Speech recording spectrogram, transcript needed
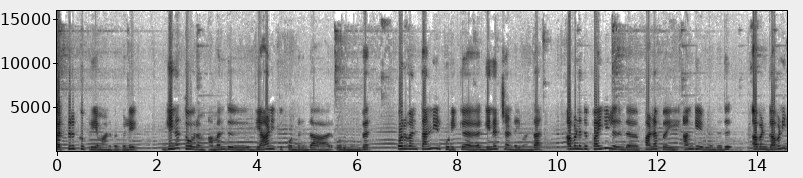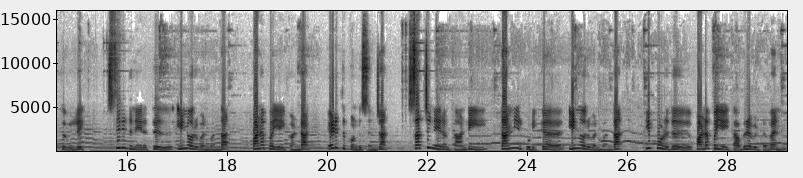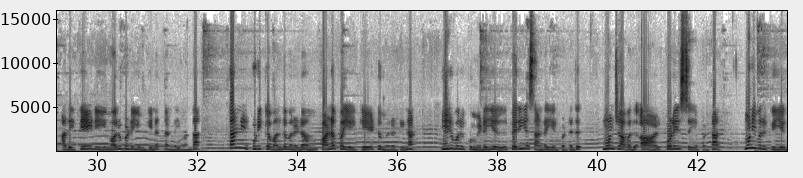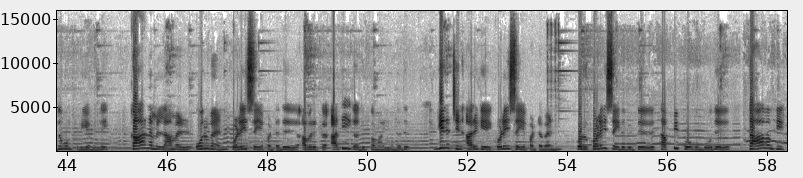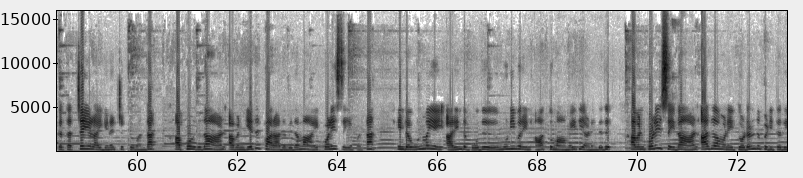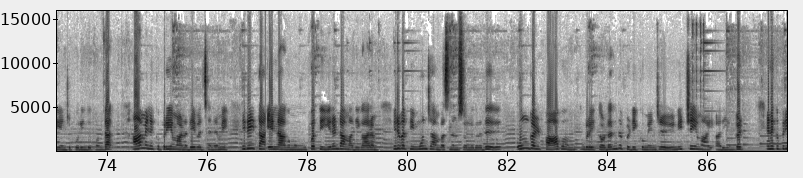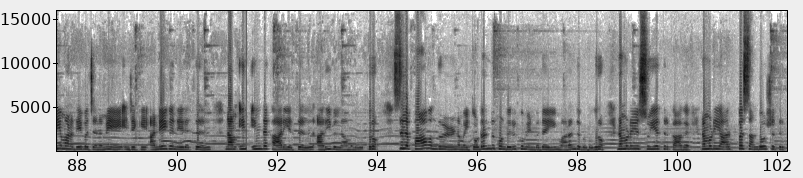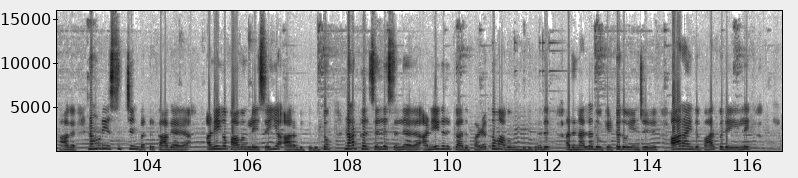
கர்த்தருக்கு பிரியமானவர்களே கிணத்தோரம் அமர்ந்து தியானித்துக் கொண்டிருந்தார் ஒரு முனிவர் ஒருவன் தண்ணீர் குடிக்க கிணற்றண்டை வந்தான். அவனது பையில் இருந்த பணப்பை அங்கே விழுந்தது. அவன் கவனிக்கவில்லை. சிறிது நேரத்தில் இன்னொருவன் வந்தான். பணப்பையை கண்டான். எடுத்துக்கொண்டு சென்றான். சற்று நேரம் தாண்டி தண்ணீர் குடிக்க இன்னொருவன் வந்தான். இப்பொழுது பணப்பையை தவற விட்டவன் அதை தேடி மறுபடியும் கிணத்தண்டை வந்தான். தண்ணீர் குடிக்க வந்தவனிடம் பணப்பையை கேட்டு மிரட்டினான். இருவருக்கும் இடையில் பெரிய சண்டை ஏற்பட்டது. மூன்றாவது ஆள் கொலை செய்யப்பட்டான். முனிவருக்கு எதுவும் புரியவில்லை. காரணமில்லாமல் ஒருவன் கொலை செய்யப்பட்டது அவருக்கு அதிக துக்கமாயிருந்தது. கிணற்றின் அருகே கொலை செய்யப்பட்டவன் ஒரு கொலை செய்துவிட்டு தப்பி போகும்போது தாகம் தீர்க்க தற்செயலாய் கிணற்றுக்கு வந்தான். அப்பொழுதுதான் அவன் எதிர்பாராத விதமாய் கொலை செய்யப்பட்டான். இந்த உண்மையை அறிந்தபோது முனிவரின் ஆத்துமா அமைதி அடைந்தது. அவன் கொலை செய்தான் அது அவனை தொடர்ந்து பிடித்தது என்று புரிந்து கொண்டார். ஆம் எனக்கு பிரியமான தேவச்சனமே இதைத்தான் என்னாகமும் முப்பத்தி இரண்டாம் அதிகாரம் இருபத்தி மூன்றாம் வசனம் சொல்லுகிறது. உங்கள் பாவம் உங்களை தொடர்ந்து பிடிக்கும் என்று நிச்சயமாய் அறியுங்கள். எனக்கு பிரியமான தேவ ஜனமே இன்றைக்கு அநேக நேரத்தில் நாம் இந்த- இந்த காரியத்தில் அறிவில்லாமல் இருக்கிறோம். சில பாவங்கள் நம்மை தொடர்ந்து கொண்டிருக்கும் என்பதை மறந்து விடுகிறோம். நம்முடைய சுயத்திற்காக நம்முடைய அற்ப சந்தோஷத்திற்காக நம்முடைய சிற்றின்பத்திற்காக அநேக பாவங்களை செய்ய ஆரம்பித்து விட்டோம். நாட்கள் செல்ல செல்ல அநேகருக்கு அது பழக்கமாகவும் விடுகிறது. அது நல்லதோ கெட்டதோ என்று ஆராய்ந்து பார்ப்பதே இல்லை.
